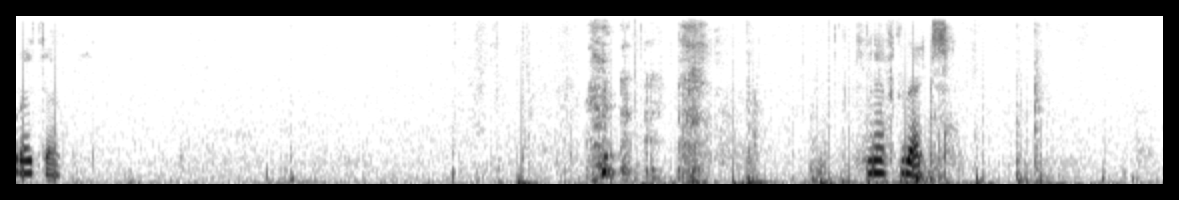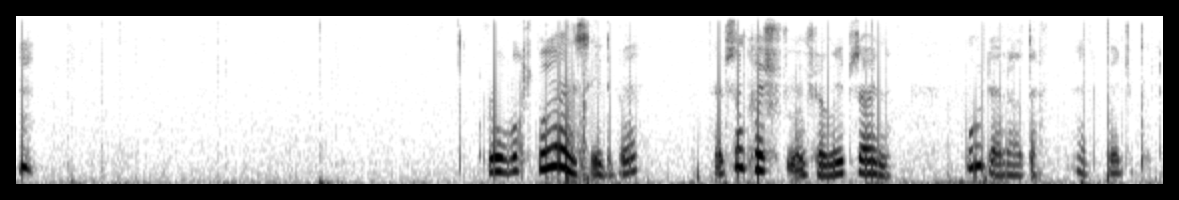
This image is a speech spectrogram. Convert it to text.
Right arms left legs. Roblox bu hangisiydi be? Hepsini karıştırıyorum şu an. Hepsi aynı. Buydu herhalde. Evet bence buydu.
